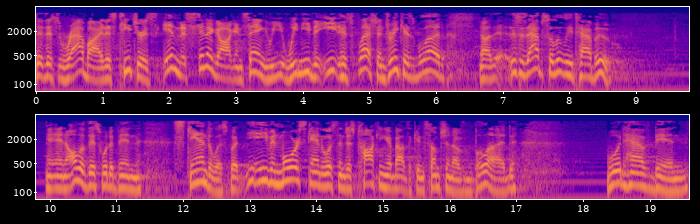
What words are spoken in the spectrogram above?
this rabbi, this teacher is in the synagogue and saying we, we need to eat his flesh and drink his blood. Uh, this is absolutely taboo. And all of this would have been scandalous, but even more scandalous than just talking about the consumption of blood would have been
